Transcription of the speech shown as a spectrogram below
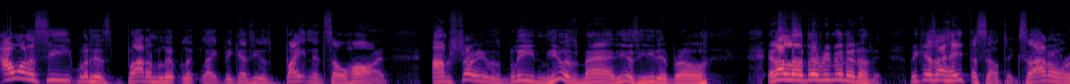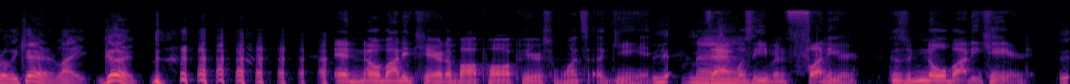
I want to see what his bottom lip looked like because he was biting it so hard. I'm sure he was bleeding. He was mad. He was heated, bro. And I loved every minute of it because I hate the Celtics, so I don't really care. Like, good. And nobody cared about Paul Pierce once again. Yeah, That was even funnier because nobody cared. Th-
